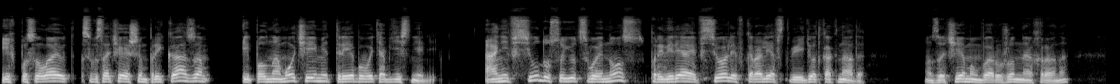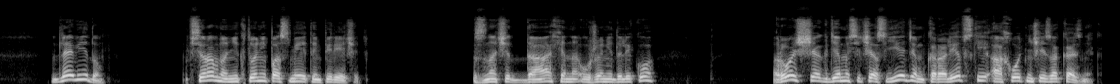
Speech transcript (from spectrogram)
Их посылают с высочайшим приказом и полномочиями требовать объяснений. Они всюду суют свой нос, проверяя, все ли в королевстве идет как надо — зачем им вооруженная охрана? Для виду. Все равно никто не посмеет им перечить. Значит, до Ахена уже недалеко? Роща, где мы сейчас едем, королевский охотничий заказник.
